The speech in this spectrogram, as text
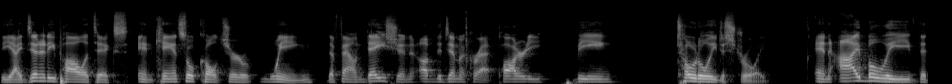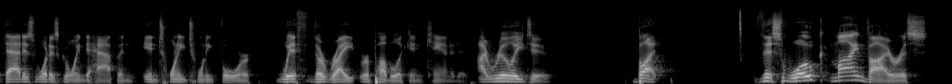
the identity politics and cancel culture wing, the foundation of the Democrat Party being totally destroyed. And I believe that that is what is going to happen in 2024 with the right Republican candidate. I really do. But this woke mind virus,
